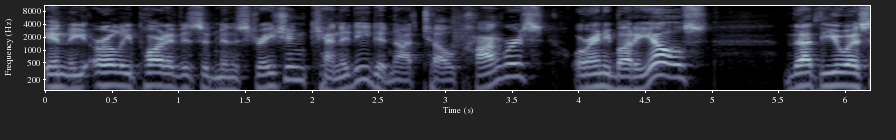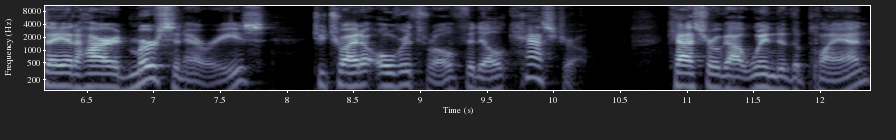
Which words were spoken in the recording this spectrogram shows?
In the early part of his administration, Kennedy did not tell Congress or anybody else that the USA had hired mercenaries to try to overthrow Fidel Castro. Castro got wind of the plan,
